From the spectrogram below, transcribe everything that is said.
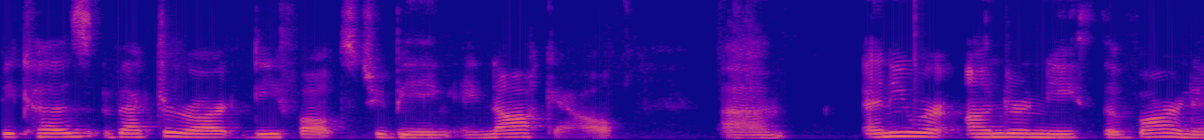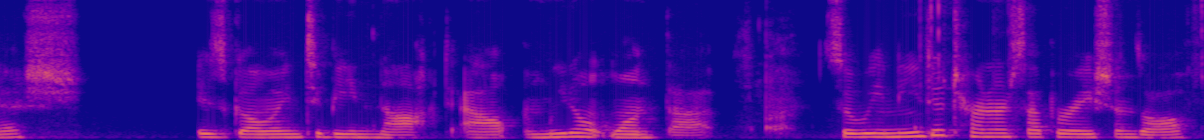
because vector art defaults to being a knockout, um, anywhere underneath the varnish is going to be knocked out, and we don't want that. So we need to turn our separations off,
